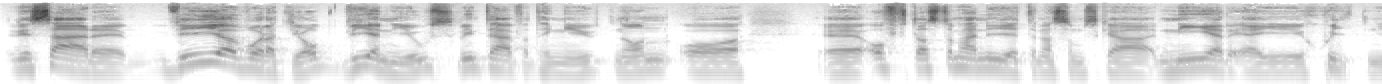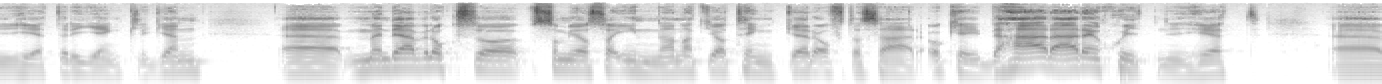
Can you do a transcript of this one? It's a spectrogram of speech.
Det är så här, eh, vi gör vårt jobb, vi är news, vi är inte här för att hänga ut någon. Och, eh, oftast de här nyheterna som ska ner är ju skitnyheter egentligen. Eh, men det är väl också, som jag sa innan, att jag tänker ofta så här, okej, okay, det här är en skitnyhet. Eh,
